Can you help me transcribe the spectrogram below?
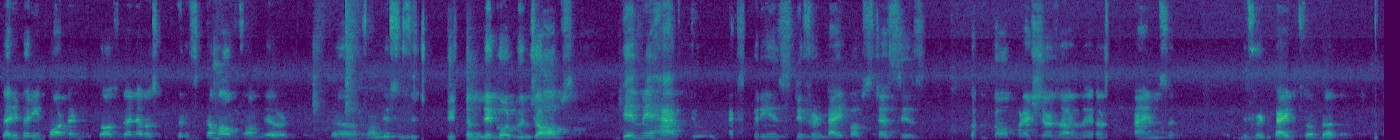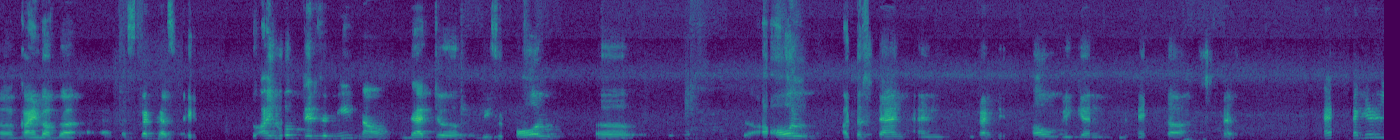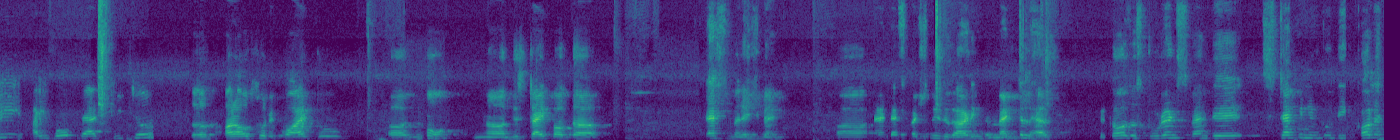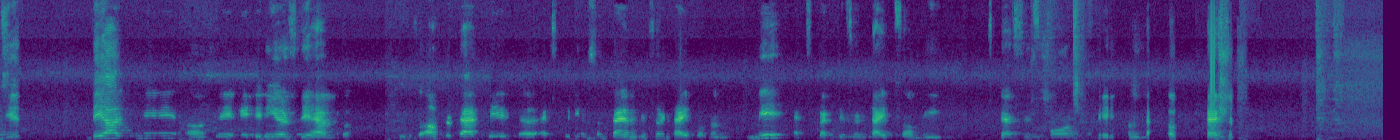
very, very important because whenever students come out from their uh, from this institution, they go to jobs, they may have to experience different type of stresses. Some job pressures are there. Sometimes different types of the uh, kind of the aspect has taken. So I hope there is a need now that uh, we should all uh, all understand and practice how we can manage the stress. And secondly, I hope that teachers uh, are also required to uh, know uh, this type of the stress management uh, and especially regarding the mental health because the students when they stepping into the colleges they are in a uh, say 18 years they have so after that they uh, experience sometimes different type of them may expect different types of the or say some type of depression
